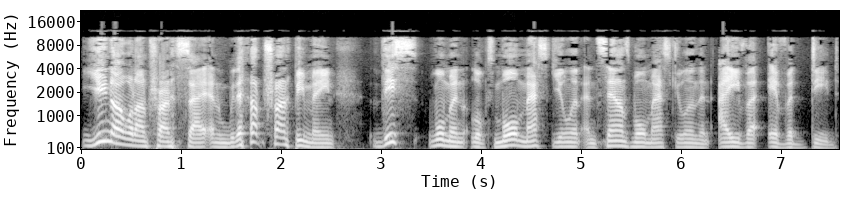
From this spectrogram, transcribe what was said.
you know what I'm trying to say and without trying to be mean, this woman looks more masculine and sounds more masculine than Ava ever did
